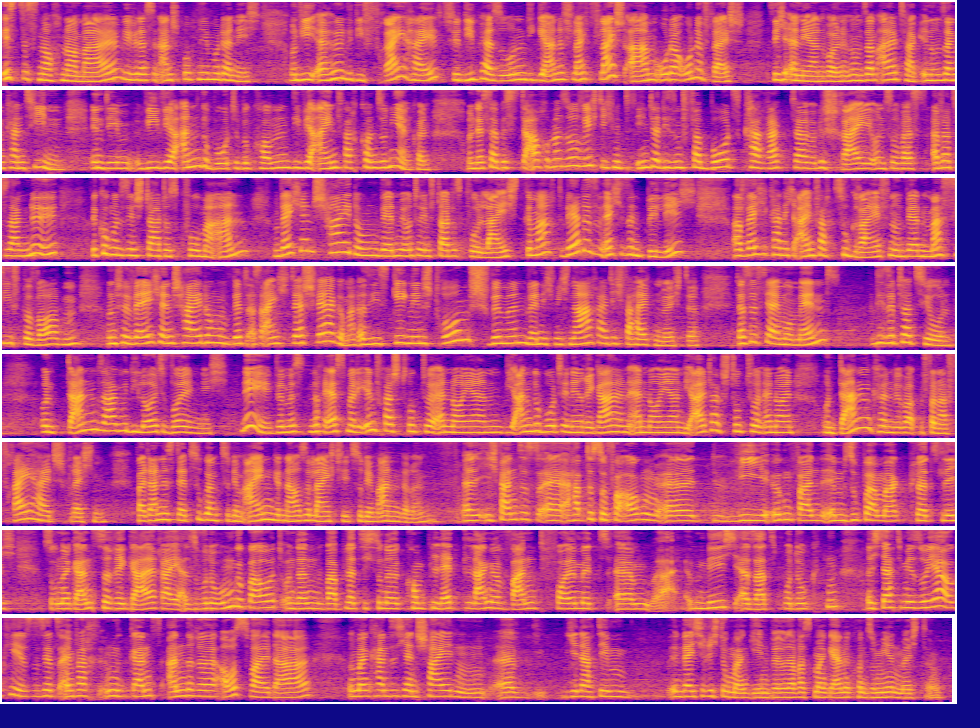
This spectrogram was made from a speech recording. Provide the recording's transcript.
ist es noch normal, wie wir das in Anspruch nehmen oder nicht? Und wie erhöhen wir die Freiheit für die Personen, die gerne vielleicht fleischarm oder ohne Fleisch sich ernähren wollen in unserem Alltag, in unseren Kantinen, in dem, wie wir Angebote bekommen, die wir einfach konsumieren können. Und deshalb ist da auch immer so wichtig, mit, hinter diesem Verbotscharakter, Geschrei und sowas, einfach zu sagen, nö, wir gucken uns den Status quo mal an. Und welche Entscheidungen werden mir unter dem Status quo leicht gemacht? Welche sind billig? Auf welche kann ich einfach zugreifen und werden massiv beworben? Und für welche Entscheidungen wird das eigentlich sehr schwer gemacht? Also dieses gegen den Strom schwimmen, wenn ich mich nachhaltig verhalten möchte. Das ist ja im Moment die Situation. Und dann sagen wir, die Leute wollen nicht. Nee, wir müssten doch erstmal die Infrastruktur erneuern, die Angebote in den Regalen erneuern, die Alltagsstrukturen erneuern. Und dann können wir überhaupt von einer Freiheit sprechen. Weil dann ist der Zugang zu dem einen genauso leicht wie zu dem anderen. Also ich fand es, äh, habe das so vor Augen, äh, wie irgendwann im Supermarkt plötzlich so eine ganze Regalreihe, also wurde umgebaut und dann war plötzlich so eine komplett lange Wand voll mit ähm, Milchersatzprodukten. Und ich dachte mir so, ja, okay, es ist jetzt einfach eine ganz andere Auswahl da und man kann sich entscheiden, äh, je nachdem, in welche Richtung man gehen will oder was man gerne konsumieren möchte.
